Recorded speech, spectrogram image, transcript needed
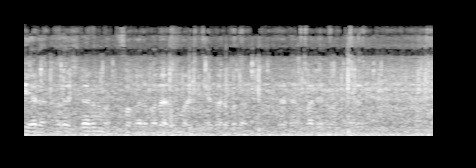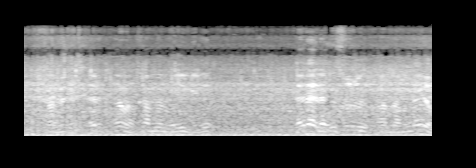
Diğer araçlarım var, ufak arabalarım var, minik arabalar, zaten panelmanlarım, kamyonetlerim ama kamyonla ilgili hele ısız anlamında yok.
